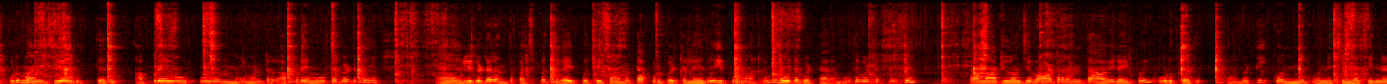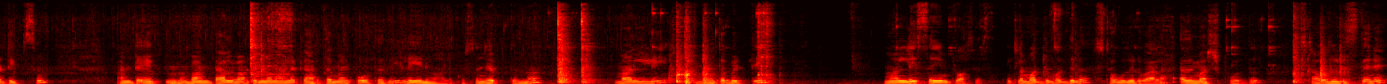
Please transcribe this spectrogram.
ఇప్పుడు మంచిగా ఉడుకుతుంది. అప్పుడే ఏమంటారు? అప్పుడే మూత పెడితే ఉల్లిగడ్డలు అంతా పచ్చి పచ్చిగా అయిపోతాయి కాబట్టి అప్పుడు పెట్టలేదు. ఇప్పుడు మాత్రం మూత పెట్టాలి. మూత పెట్టకపోతే టమాటాలోంచి వాటర్ అంతా ఆవిరైపోయి ఉడకదు. కాబట్టి కొన్ని కొన్ని చిన్న చిన్న టిప్స్. అంటే వంట అలవాటు ఉన్న వాళ్ళకి అర్థమైపోతుంది లేని వాళ్ళ కోసం చెప్తున్నా. మళ్ళీ మూత పెట్టి మళ్ళీ సేమ్ ప్రాసెస్. ఇట్లా మధ్య మధ్యలో స్టవ్ తుడవాల? అది మర్చిపోద్దు స్టవ్ తుడిస్తేనే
